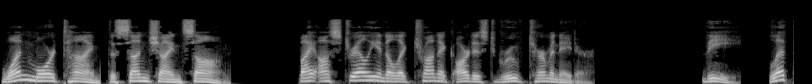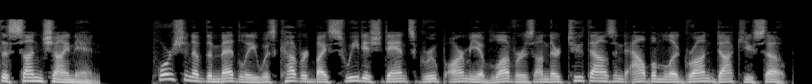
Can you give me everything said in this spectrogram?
"'One More Time' the Sunshine Song' by Australian electronic artist Groove Terminator. The "'Let the Sunshine In' portion of the medley was covered by Swedish dance group Army of Lovers on their 2000 album La Grande Docu Soap.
